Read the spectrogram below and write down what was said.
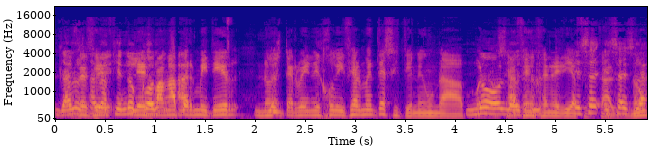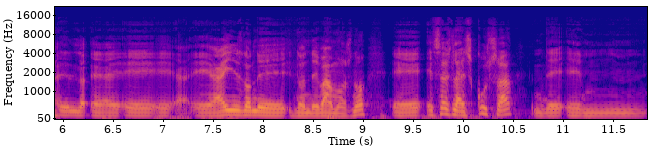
ya lo están haciendo les van a permitir no intervenir judicialmente si tienen una bueno, se hace ingeniería fiscal. Eh, eh, eh, ahí es donde, donde vamos, ¿no? esa es la excusa de, em,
